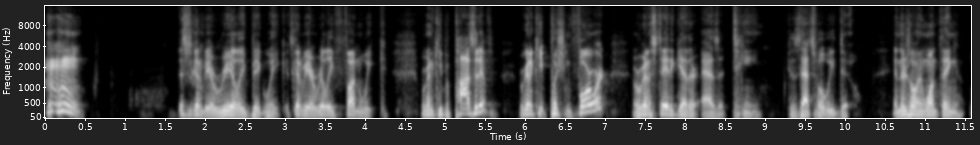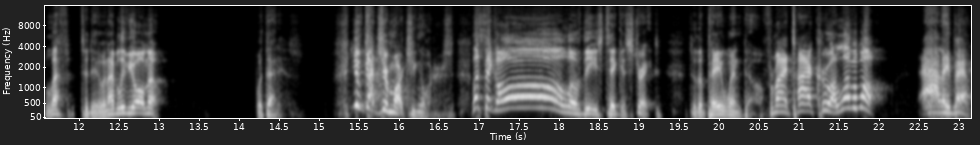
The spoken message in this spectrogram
this is going to be a really big week. It's going to be a really fun week. We're going to keep it positive. We're going to keep pushing forward, and we're going to stay together as a team because that's what we do. And there's only one thing left to do. And I believe you all know what that is. You've got your marching orders. Let's take all of these tickets straight to the pay window. For my entire crew, I love them all. Alabama,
